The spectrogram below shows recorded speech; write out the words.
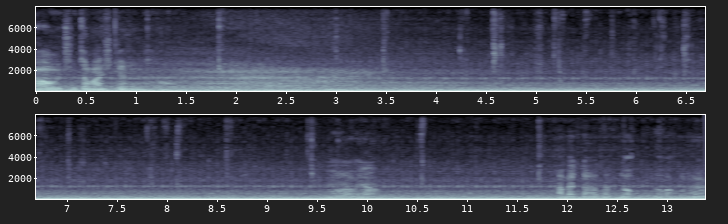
아, 진짜 맛있게 하셨네요. 이거는 그냥 넣, 넣어갖고는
